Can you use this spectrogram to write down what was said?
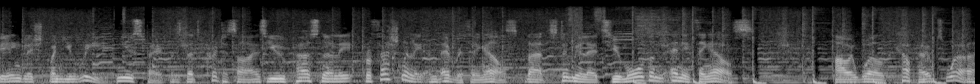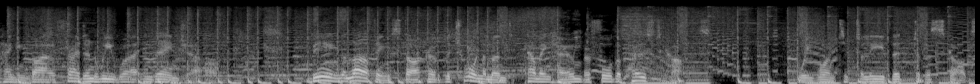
Be English when you read newspapers that criticize you personally, professionally and everything else, that stimulates you more than anything else. Our World Cup hopes were hanging by a thread and we were in danger of being the laughing stock of the tournament, coming home before the postcards. We wanted to leave that to the Scots,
